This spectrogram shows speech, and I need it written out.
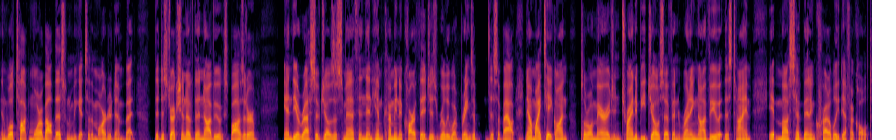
And we'll talk more about this when we get to the martyrdom. But the destruction of the Nauvoo Expositor and the arrest of Joseph Smith and then him coming to Carthage is really what brings this about. Now, my take on plural marriage and trying to be Joseph and running Nauvoo at this time, it must have been incredibly difficult.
